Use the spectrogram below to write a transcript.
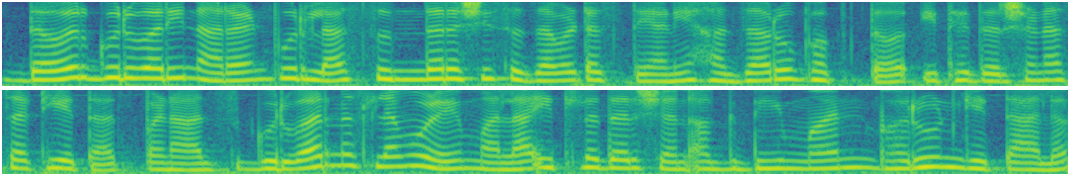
दर गुरुवारी नारायणपूरला सुंदर अशी सजावट असते आणि हजारो भक्त इथे दर्शनासाठी येतात. पण आज गुरुवार नसल्यामुळे मला इथलं दर्शन अगदी मन भरून घेता आलं.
